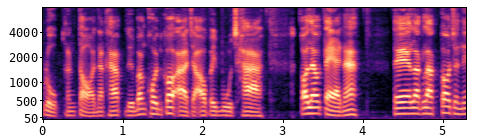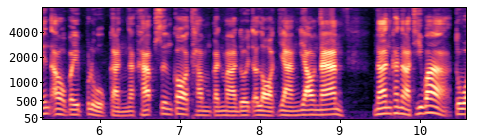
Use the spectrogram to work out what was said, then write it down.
ปลูกกันต่อนะครับ หรือบางคนก็อาจจะเอาไปบูชา ก็แล้วแต่นะ แต่หลักๆก็จะเน้นเอาไปปลูกกันนะครับ ซึ่งก็ทำกันมาโดยตลอดอย่างยาวนานนานขนาดที่ว่าตัว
